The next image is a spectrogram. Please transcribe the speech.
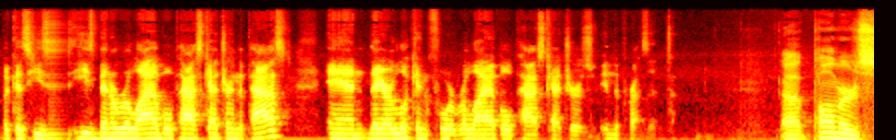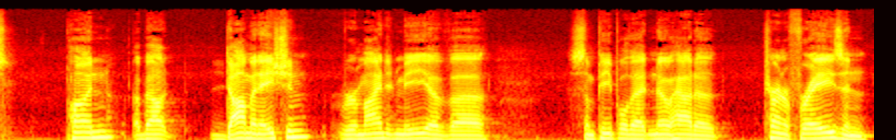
because he's he's been a reliable pass catcher in the past, and they are looking for reliable pass catchers in the present. Uh, Palmer's pun about domination reminded me of uh, some people that know how to turn a phrase and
